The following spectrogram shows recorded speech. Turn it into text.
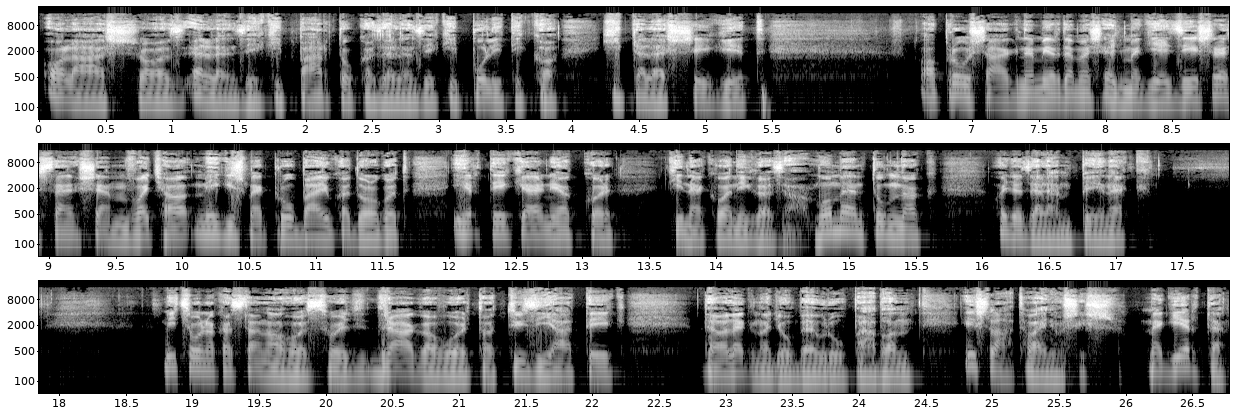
alássa az ellenzéki pártok, az ellenzéki politika hitelességét. Apróság nem érdemes egy megjegyzésre sem, vagy ha mégis megpróbáljuk a dolgot értékelni, akkor kinek van igaza? Momentumnak, vagy az LMP-nek? Mit szólnak aztán ahhoz, hogy drága volt a tűzijáték, de a legnagyobb Európában, és látványos is. Megérte?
